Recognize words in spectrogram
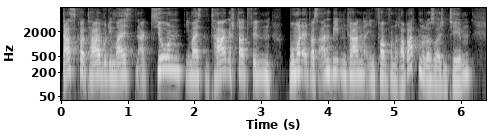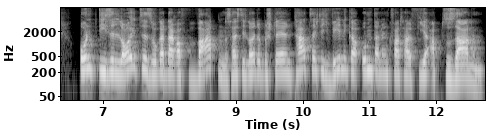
das Quartal, wo die meisten Aktionen, die meisten Tage stattfinden, wo man etwas anbieten kann in Form von Rabatten oder solchen Themen und diese Leute sogar darauf warten. Das heißt, die Leute bestellen tatsächlich weniger, um dann in Quartal 4 abzusahnen.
